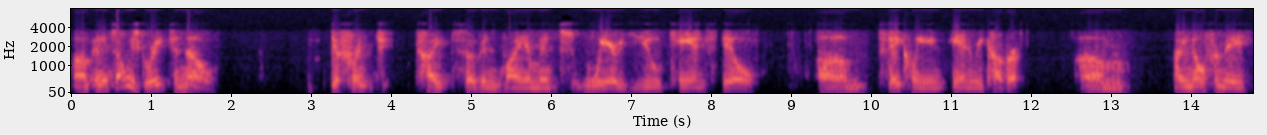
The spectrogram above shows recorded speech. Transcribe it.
Um, and it's always great to know different types of environments where you can still um, stay clean and recover. Um, I know for me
